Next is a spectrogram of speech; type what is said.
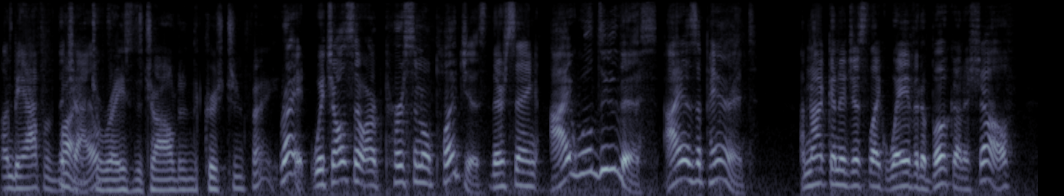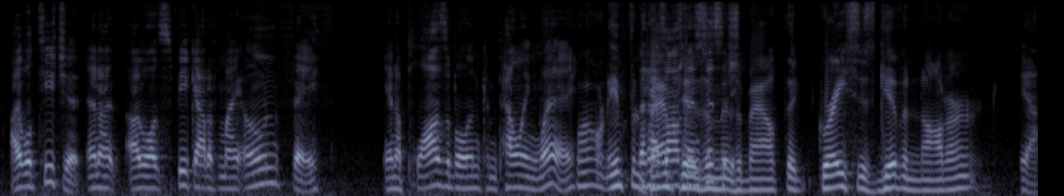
on behalf of the right, child. to raise the child in the Christian faith. Right, which also are personal pledges. They're saying, I will do this. I, as a parent, I'm not going to just like wave at a book on a shelf. I will teach it, and I, I will speak out of my own faith in a plausible and compelling way. Well, and infant baptism is about that grace is given, not earned. Yeah,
